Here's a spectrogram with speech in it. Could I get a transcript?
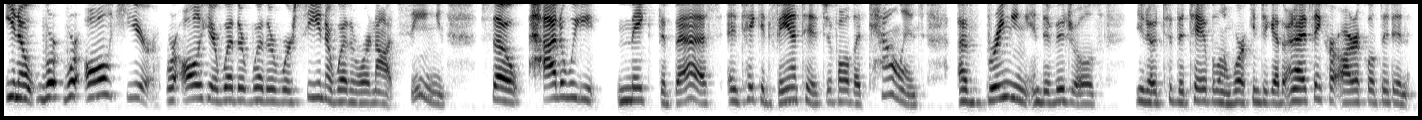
you know we're, we're all here we're all here whether whether we're seen or whether we're not seen so how do we make the best and take advantage of all the talents of bringing individuals you know to the table and working together and i think her article did an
